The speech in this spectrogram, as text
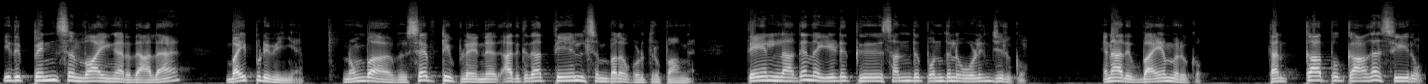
இது பெண் செவ்வாய்ங்கிறதால பயப்படுவீங்க. ரொம்ப சேஃப்டி பிளேன் அதுக்கு தான் தேல் சிம்பலை கொடுத்துருப்பாங்க. தேல்னாக்க இந்த இடுக்கு சந்து பொந்தில் ஒளிஞ்சிருக்கும். ஏன்னா அதுக்கு பயம் இருக்கும். தற்காப்புக்காக சீரும்.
